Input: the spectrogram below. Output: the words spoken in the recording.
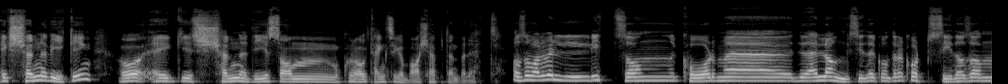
jeg skjønner Viking, og jeg skjønner de som kunne også tenkt seg å bare kjøpt en billett. Og så var det vel litt sånn kål med de der langside kontra kortside og sånn.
